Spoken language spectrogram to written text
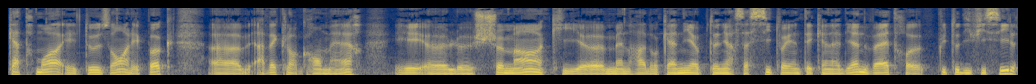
4 mois et 2 ans à l'époque, euh, avec leur grand-mère. Et le chemin qui mènera donc Annie à obtenir sa citoyenneté canadienne va être plutôt difficile.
